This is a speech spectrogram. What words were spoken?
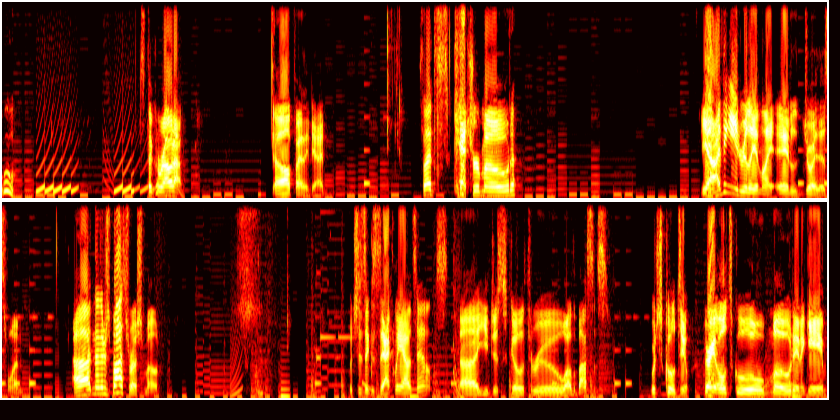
Woo! Stick around. Oh, finally died. So that's catcher mode. Yeah, I think you'd really enjoy this one. Uh, and then there's boss rush mode. Which is exactly how it sounds. Uh, you just go through all the bosses. Which is cool too. Very old school mode in a game.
